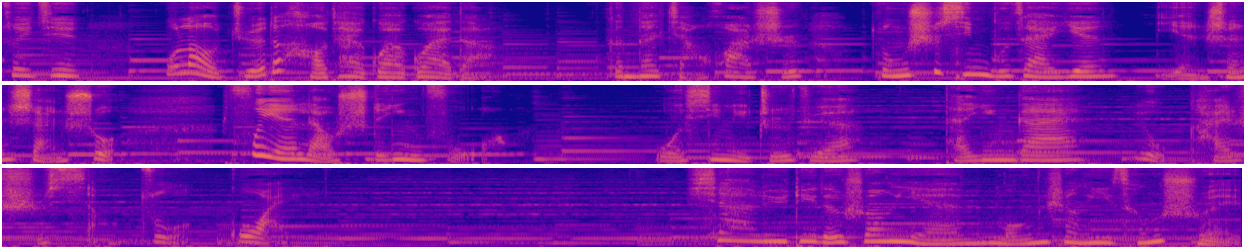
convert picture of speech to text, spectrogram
最近我老觉得豪太怪怪的，跟他讲话时总是心不在焉，眼神闪烁，敷衍了事的应付我。我心里直觉，他应该又开始想作怪了。夏绿蒂的双眼蒙上一层水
